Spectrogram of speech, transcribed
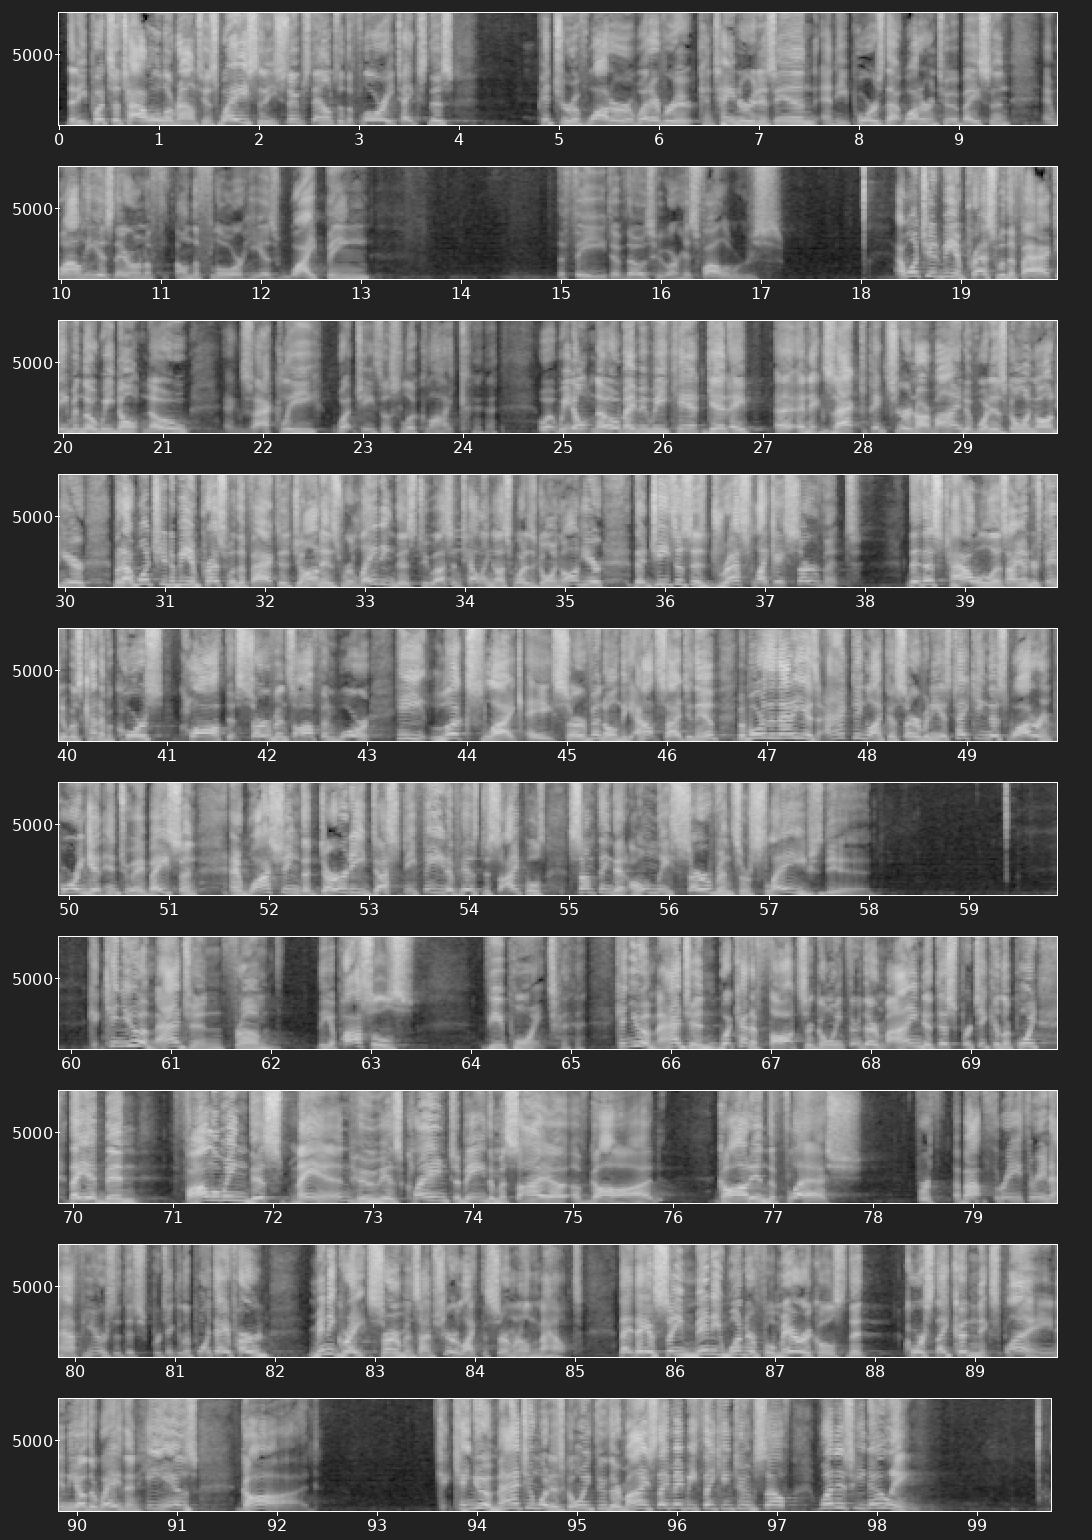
that he puts a towel around his waist, that he stoops down to the floor, he takes this pitcher of water or whatever container it is in, and he pours that water into a basin. And while he is there on the, on the floor, he is wiping the feet of those who are his followers. I want you to be impressed with the fact, even though we don't know exactly what Jesus looked like, we don't know, maybe we can't get a an exact picture in our mind of what is going on here, but I want you to be impressed with the fact, as John is relating this to us and telling us what is going on here, that Jesus is dressed like a servant. This towel, as I understand it, was kind of a coarse cloth that servants often wore. He looks like a servant on the outside to them, but more than that, he is acting like a servant. He is taking this water and pouring it into a basin and washing the dirty, dusty feet of his disciples, something that only servants or slaves did. Can you imagine from the apostles' viewpoint? Can you imagine what kind of thoughts are going through their mind at this particular point? They have been following this man who is claimed to be the Messiah of God, God in the flesh, for about three, three and a half years at this particular point. They have heard many great sermons, I'm sure, like the Sermon on the Mount. They, they have seen many wonderful miracles that, of course, they couldn't explain any other way than He is God. Can you imagine what is going through their minds? They may be thinking to himself, What is he doing?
